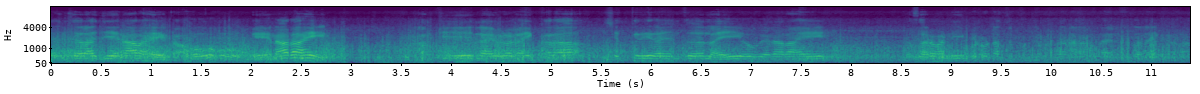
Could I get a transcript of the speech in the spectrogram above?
तर आज येणार आहे का? हो हो येणार आहे. आमची लाईव्हला लाईक करा. शेतकरी राजांचं लाईव्ह येणार आहे. सर्वांनी पुरवठाचं पत्र लाईव्ह लाईक करा.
